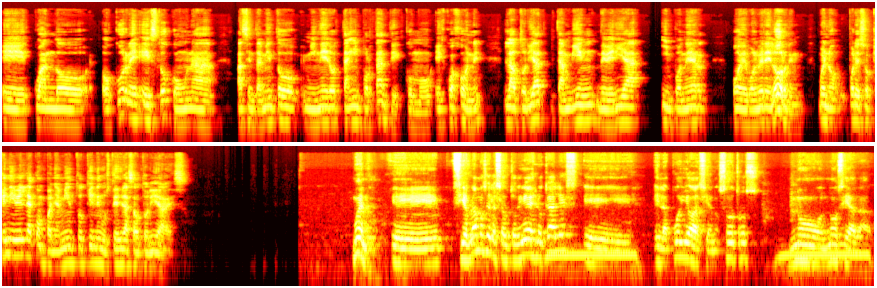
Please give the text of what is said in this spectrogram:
eh, cuando ocurre esto con un asentamiento minero tan importante como es Cuajone, la autoridad también debería imponer o devolver el orden. Bueno, por eso, ¿qué nivel de acompañamiento tienen ustedes las autoridades? Bueno, eh, si hablamos de las autoridades locales, eh, el apoyo hacia nosotros no, no se ha dado.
